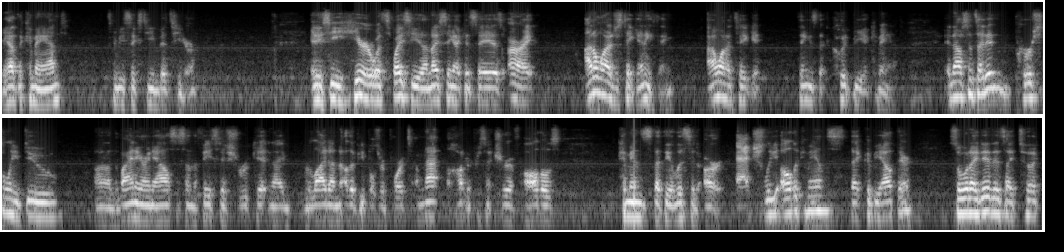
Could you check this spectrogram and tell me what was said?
you have the command it's going to be 16 bits here and you see here with spicy a nice thing i can say is all right i don't want to just take anything i want to take it things that could be a command and now since i didn't personally do uh, the binary analysis on the facefish rootkit and i relied on other people's reports i'm not 100% sure if all those commands that they listed are actually all the commands that could be out there. So what I did is I took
